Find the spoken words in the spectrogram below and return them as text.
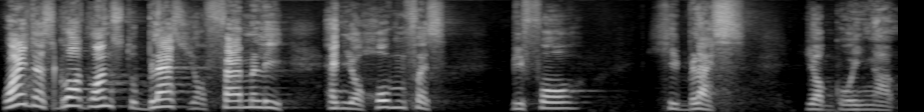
Why does God wants to bless your family and your home first before He bless your going out?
